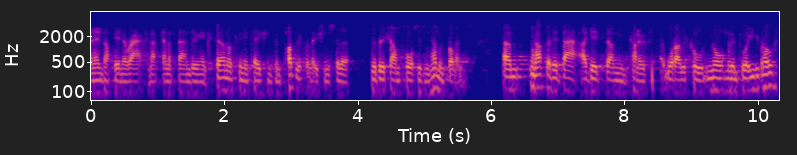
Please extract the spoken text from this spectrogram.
and ended up in Iraq and Afghanistan doing external communications and public relations for the, for the British Armed Forces in Helmand Province. Um, and after I did that, I did some kind of what I would call normal employee roles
